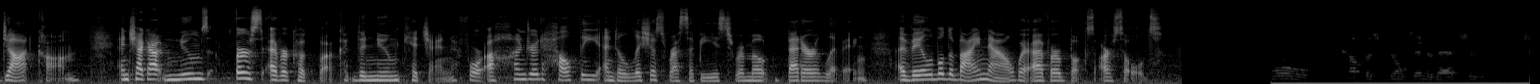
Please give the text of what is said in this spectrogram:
dot com and check out Noom's first ever cookbook, The Noom Kitchen, for a hundred healthy and delicious recipes to promote better living. Available to buy now wherever books are sold. moral compass built into that. So that, to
